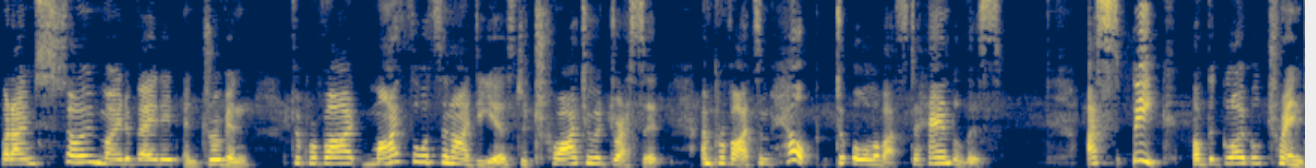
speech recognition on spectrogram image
but I'm so motivated and driven to provide my thoughts and ideas to try to address it and provide some help to all of us to handle this. I speak of the global trend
